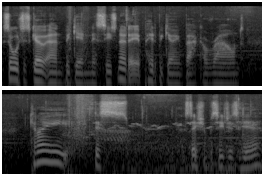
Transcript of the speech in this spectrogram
So we'll just go and begin this siege. No, they appear to be going back around. Can I... this... station procedures here?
